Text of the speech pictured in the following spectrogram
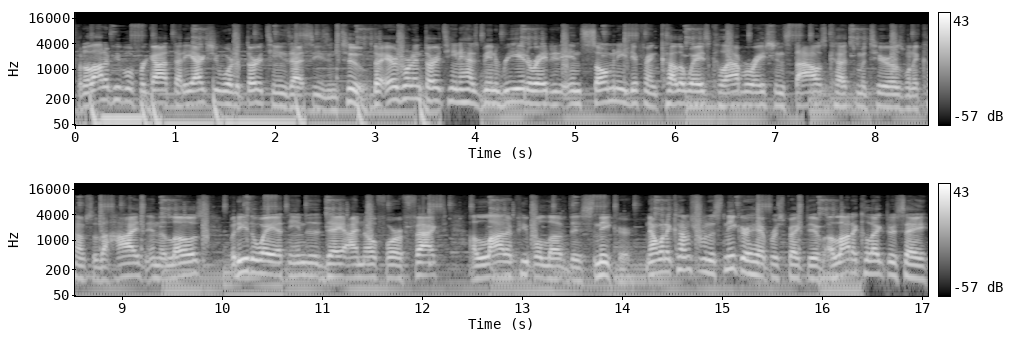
but a lot of people forgot that he actually wore the 13s that season too. The Air Jordan 13 has been reiterated in so many different colorways, collaborations, styles, cuts, materials when it comes to the highs and the lows but either way at the end of the day I know for a fact a lot of people love this sneaker. Now when it comes from the sneakerhead perspective, a lot of collectors say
